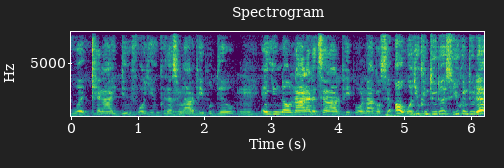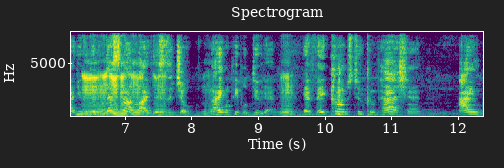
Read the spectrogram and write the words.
what can I do for you because that's what a lot of people do, mm-hmm. and you know nine out of ten out of people are not gonna say, oh well you can do this, you can do that, you can do that. That's mm-hmm. not mm-hmm. life. This is a joke. I hate when people do that. If it comes to compassion. I'm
